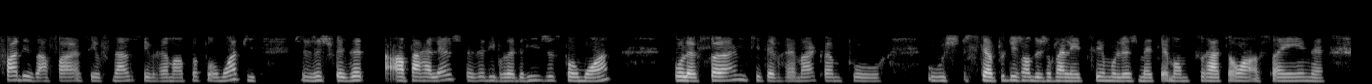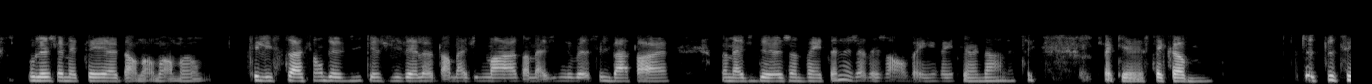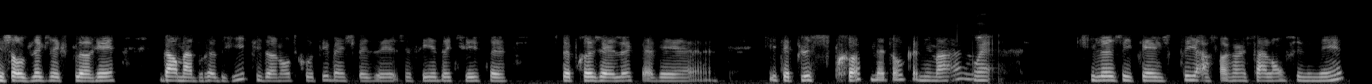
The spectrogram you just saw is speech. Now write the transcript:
faire des affaires, c'est au final, c'est vraiment pas pour moi. Puis je, je faisais, en parallèle, je faisais des broderies juste pour moi, pour le fun, qui était vraiment comme pour où c'était un peu des genres de journal intime où là je mettais mon petit raton en scène où là je le mettais euh, dans, dans, dans, les situations de vie que je vivais là dans ma vie de mère dans ma vie de nouvelle célibataire dans ma vie de jeune vingtaine j'avais genre 20 21 ans là, tu sais. Fait que c'était comme toutes, ces choses là que j'explorais dans ma broderie. Puis d'un autre côté ben je faisais j'essayais de créer ce, ce projet là qui avait euh, qui était plus propre mettons comme image ouais puis là, j'ai été invitée à faire un salon féministe.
